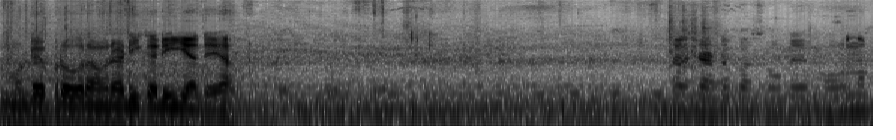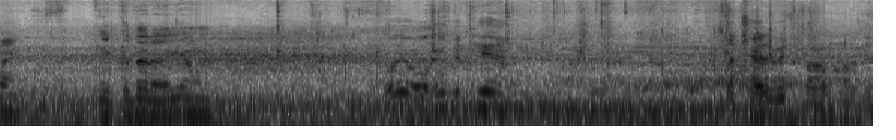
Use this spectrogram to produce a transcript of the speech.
ਮੁੰਡੇ ਪ੍ਰੋਗਰਾਮ ਰੈਡੀ ਕਰੀ ਜਾਂਦੇ ਆ। ਚੱਲ ਛੱਡ ਬਸ ਹੋ ਗਏ। ਹੋਰ ਨਾ ਭਾਈ। ਇੱਕ ਤਾਂ ਰਹਿ ਗਿਆ ਹੁਣ। ਓਏ ਉਹ ਕਿੱਥੇ ਆ? ਅੱਛਾ ਇਹਦੇ ਵਿੱਚ ਪਾ ਬਣਾਉਂਦੇ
